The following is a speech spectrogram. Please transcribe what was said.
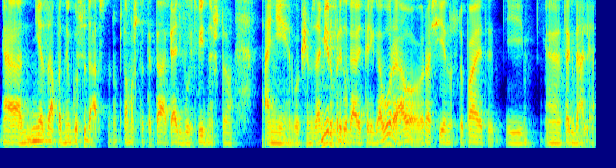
не западных государств, ну, потому что тогда опять будет видно, что они, в общем, за мир предлагают переговоры, а Россия наступает и, и э, так далее.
